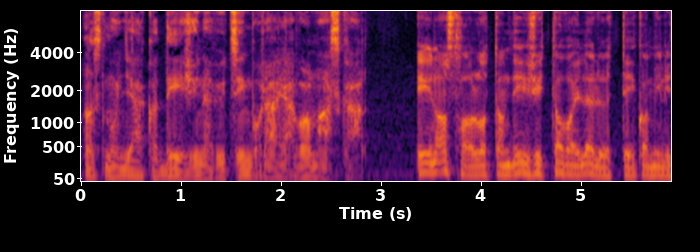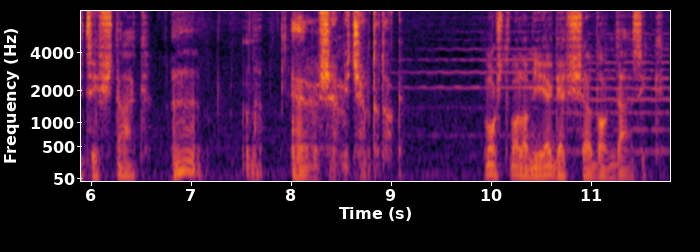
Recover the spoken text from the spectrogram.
azt mondják, a Dézsi nevű cimborájával mászkál. Én azt hallottam, Dézsit tavaly lelőtték a milicisták. Erről semmit sem tudok. Most valami jegessel bandázik.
